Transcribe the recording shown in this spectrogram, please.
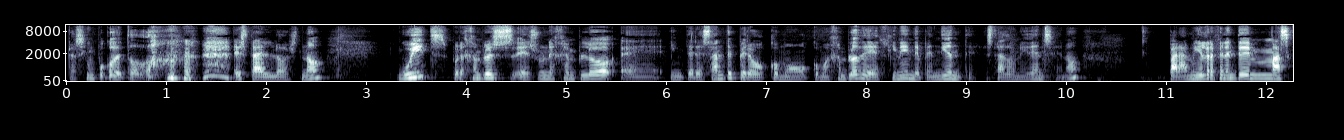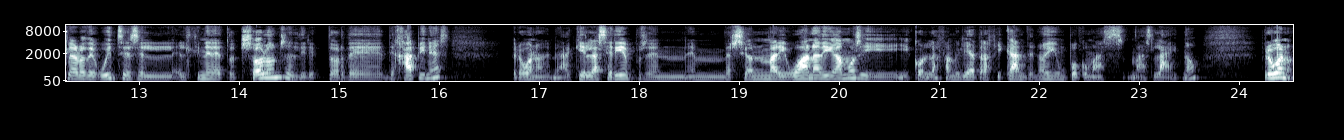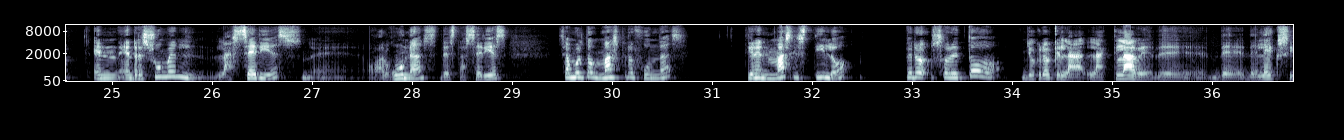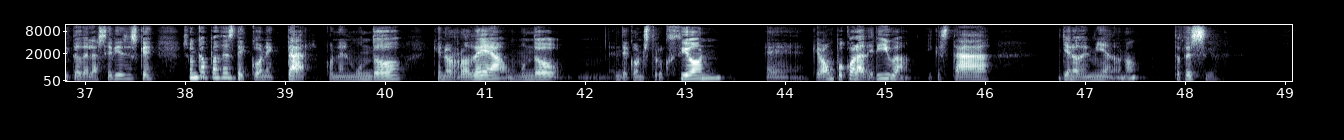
casi un poco de todo está en Lost, ¿no? Wits, por ejemplo, es, un ejemplo eh, interesante, pero como, como, ejemplo de cine independiente estadounidense, ¿no? Para mí el referente más claro de Wits es el, cine de Todd Solondz, el director de, Happiness, pero bueno, aquí en la serie, pues en, versión marihuana, digamos, y, con la familia traficante, ¿no? Y un poco más, más light, ¿no? Pero bueno, en, resumen, las series, eh, o algunas de estas series, se han vuelto más profundas, tienen más estilo, pero sobre todo, yo creo que la, clave del éxito de las series es que son capaces de conectar con el mundo que nos rodea, un mundo de construcción, eh, que va un poco a la deriva y que está lleno de miedo, ¿no? Entonces,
